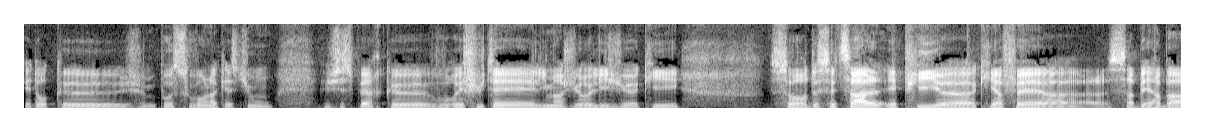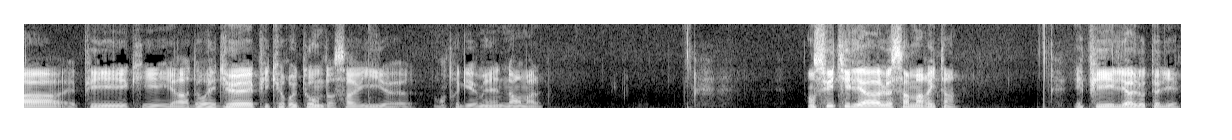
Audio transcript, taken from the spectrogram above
Et donc, euh, je me pose souvent la question, j'espère que vous réfutez l'image du religieux qui sort de cette salle et puis euh, qui a fait euh, sa béaba et puis qui a adoré Dieu et puis qui retourne dans sa vie entre guillemets normale. Ensuite, il y a le samaritain. Et puis il y a l'hôtelier.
